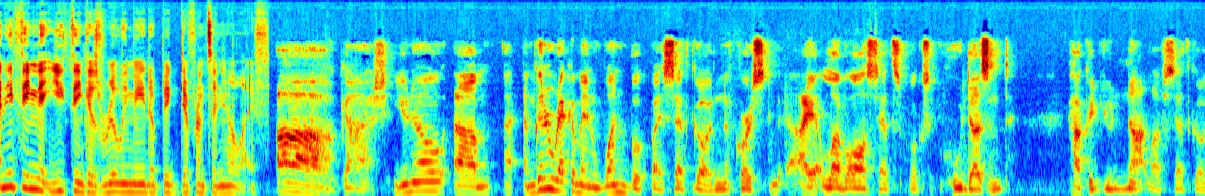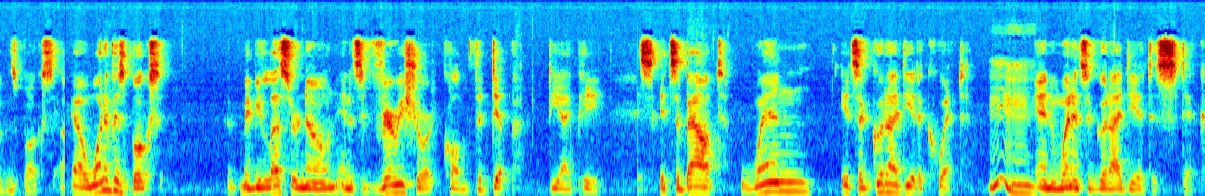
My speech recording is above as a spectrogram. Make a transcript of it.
anything that you think has really made a big difference in your life? Oh gosh, you know, um, I, I'm going to recommend one book by Seth Godin. Of course, I love all Seth's books. Who doesn't? How could you not love Seth Godin's books? Uh, one of his books, maybe lesser known, and it's very short, called The Dip, D-I-P. It's it's about when it's a good idea to quit and when it's a good idea to stick.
